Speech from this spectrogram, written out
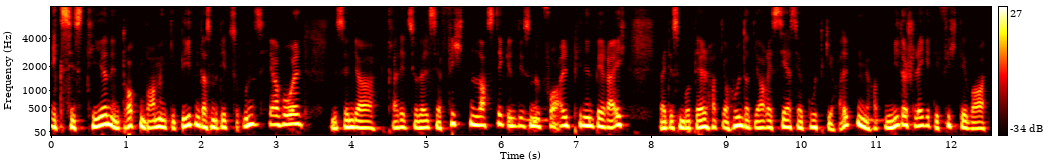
existieren in trockenwarmen Gebieten, dass wir die zu uns herholen. Wir sind ja traditionell sehr fichtenlastig in diesem voralpinen Bereich, weil das Modell hat ja 100 Jahre sehr, sehr gut gehalten. Wir hatten Niederschläge. Die Fichte war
